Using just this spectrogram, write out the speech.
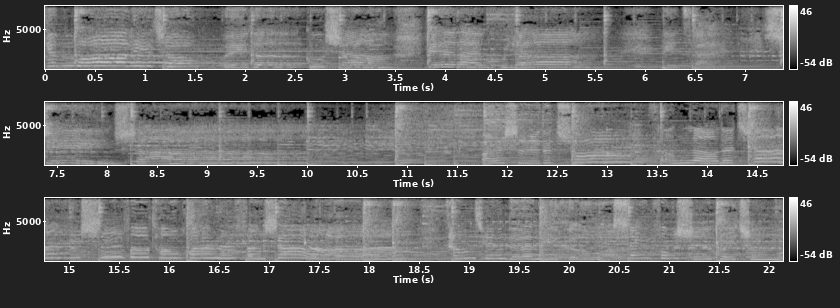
烟波里久违的故乡别来无恙。家，是否同换了方向？堂前的你和我，相逢时会沉默，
